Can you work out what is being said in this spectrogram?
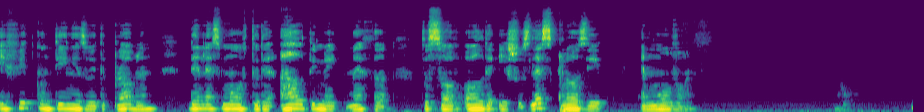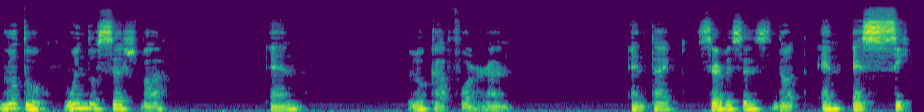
If it continues with the problem, then let's move to the ultimate method to solve all the issues. Let's close it and move on. Go to Windows search bar and look up for run and type services.msc.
